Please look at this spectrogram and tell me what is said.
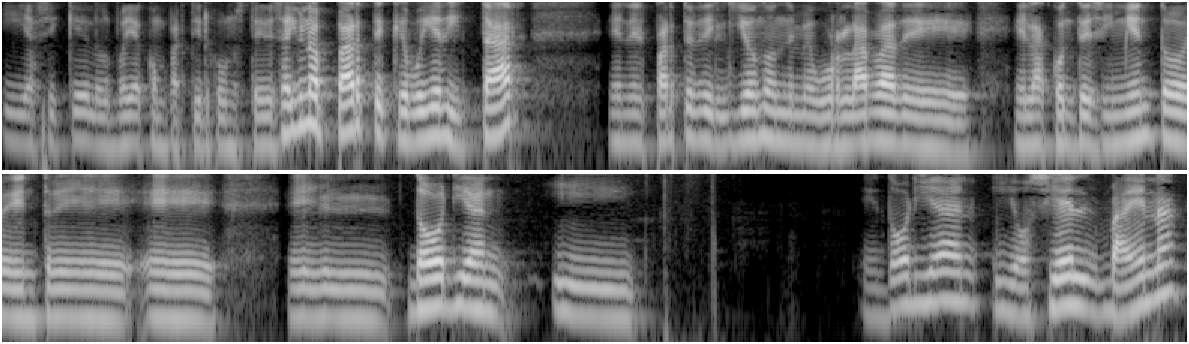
y así que los voy a compartir con ustedes. Hay una parte que voy a editar en el parte del guion donde me burlaba de el acontecimiento entre eh, el Dorian y eh, Dorian y Ociel Baena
